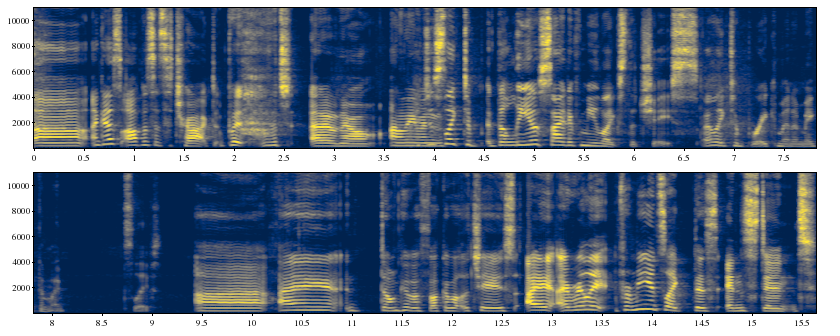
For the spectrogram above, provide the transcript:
Uh, I guess opposites attract, but which I don't know. I don't even. I just like to the Leo side of me likes the chase. I like to break men and make them my slaves. Uh, I don't give a fuck about the chase. I, I really, for me, it's like this instant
